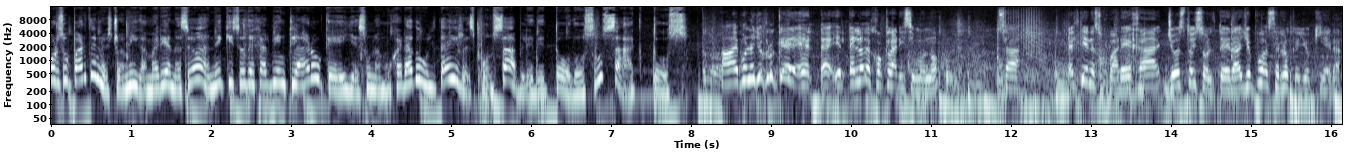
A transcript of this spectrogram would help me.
Por su parte, nuestra amiga Mariana Seoane quiso dejar bien claro que ella es una mujer adulta y responsable de todos sus actos. Ay, bueno, yo creo que él, él- él lo dejó clarísimo, ¿no? O sea, él tiene su pareja, yo estoy soltera, yo puedo hacer lo que yo quiera.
